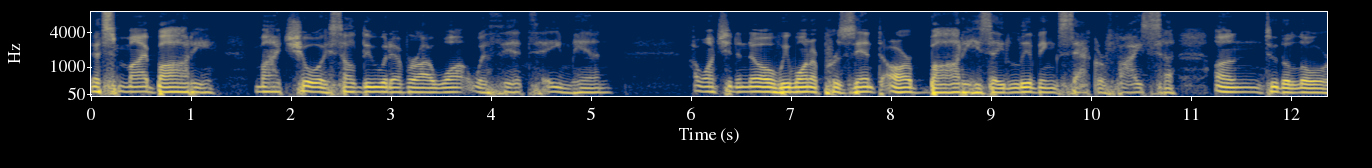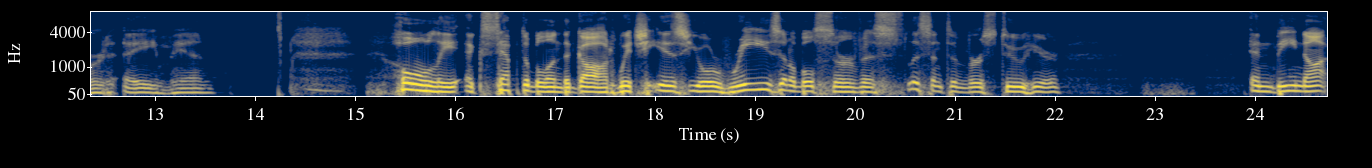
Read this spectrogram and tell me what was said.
It's my body, my choice. I'll do whatever I want with it. Amen. I want you to know we want to present our bodies a living sacrifice uh, unto the Lord. Amen. Holy, acceptable unto God, which is your reasonable service. Listen to verse 2 here and be not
